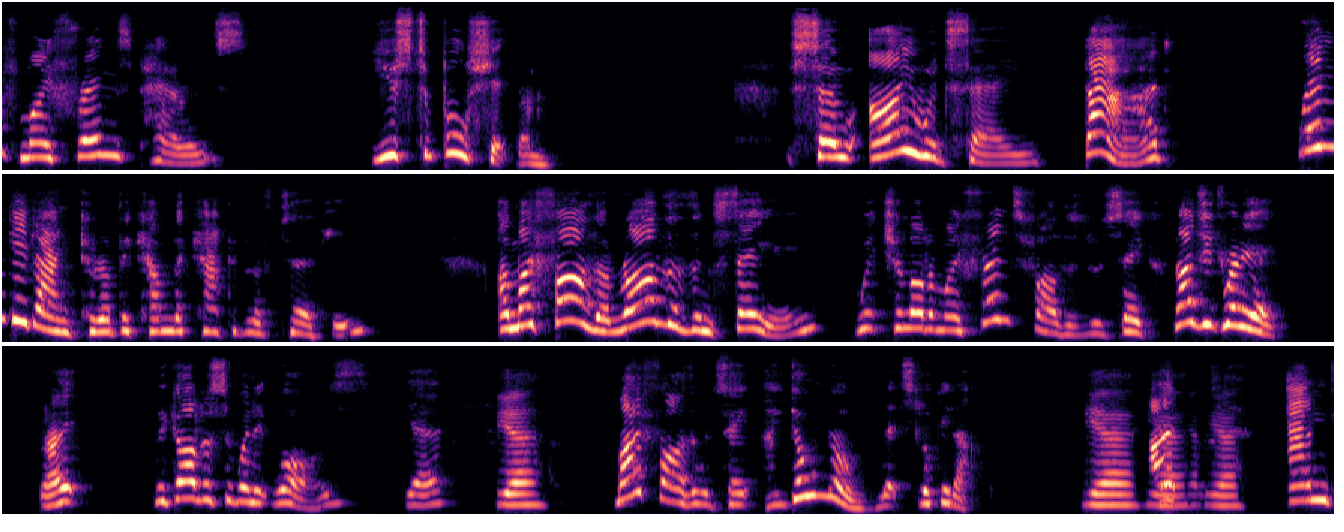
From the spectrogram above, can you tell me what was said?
of my friends' parents used to bullshit them. So I would say, Dad, when did Ankara become the capital of Turkey? And my father, rather than saying, which a lot of my friends' fathers would say, 1928, right? Regardless of when it was, yeah. Yeah. My father would say, I don't know, let's look it up. Yeah. I, Yeah. Yeah. and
